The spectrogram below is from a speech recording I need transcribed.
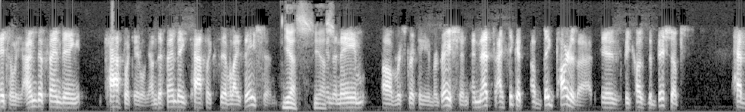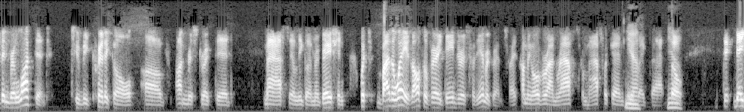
Italy. I'm defending Catholic Italy. I'm defending Catholic civilization." Yes, yes. In the name of restricting immigration. And that's, I think, a, a big part of that is because the bishops have been reluctant to be critical of unrestricted mass illegal immigration, which, by the way, is also very dangerous for the immigrants, right? Coming over on rafts from Africa and things Yeah. like that. Yeah. So th- they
